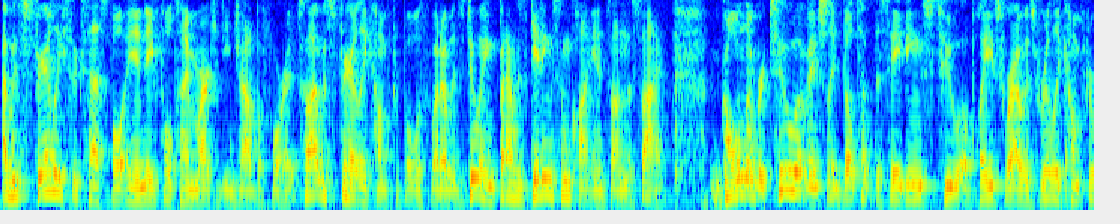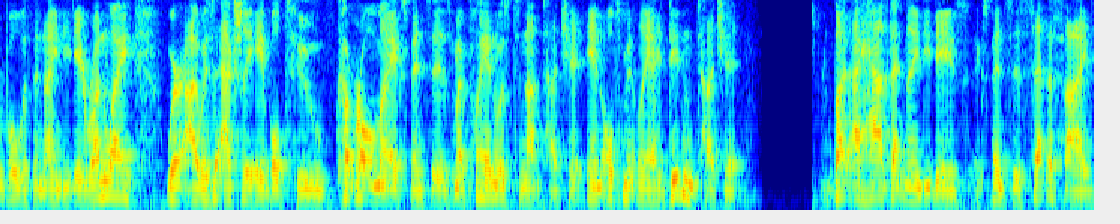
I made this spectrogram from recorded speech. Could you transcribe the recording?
I was fairly successful in a full time marketing job before it, so I was fairly comfortable with what what I was doing, but I was getting some clients on the side. Goal number two eventually built up the savings to a place where I was really comfortable with a 90 day runway, where I was actually able to cover all my expenses. My plan was to not touch it, and ultimately I didn't touch it but I had that 90 days expenses set aside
